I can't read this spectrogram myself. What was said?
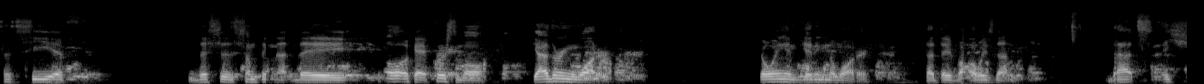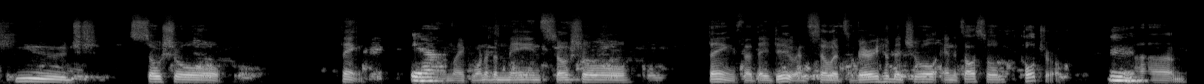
to see if this is something that they oh okay first of all gathering water. Going and getting the water that they've always done. That's a huge social thing. Yeah. um, like one of the main social things that they do and so it's very habitual and it's also cultural. Mm. um,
